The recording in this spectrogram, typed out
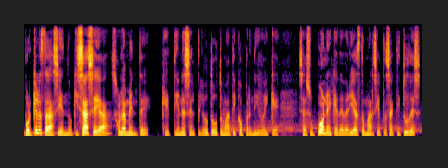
¿por qué lo estás haciendo? Quizás sea solamente que tienes el piloto automático prendido y que se supone que deberías tomar ciertas actitudes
